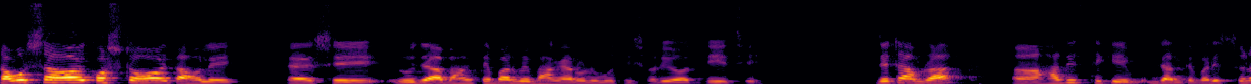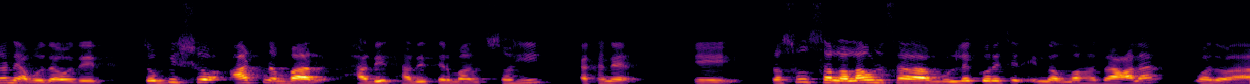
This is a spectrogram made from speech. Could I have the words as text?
সমস্যা হয়, কষ্ট হয়, তাহলে সে রোজা ভাঙতে পারবে, ভাঙার অনুমতি শরীয়ত দিয়েছে। যেটা আমরা হাদিস থেকে জানতে পারি। সুনানে আবু দাউদের চব্বিশশো আট নাম্বার হাদিস, হাদিসের মান সহি। এখানে রসুল সাল্লাহ সাল্লাম উল্লেখ করেছেন ইন আল্লাহ তাআলা ওয়া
